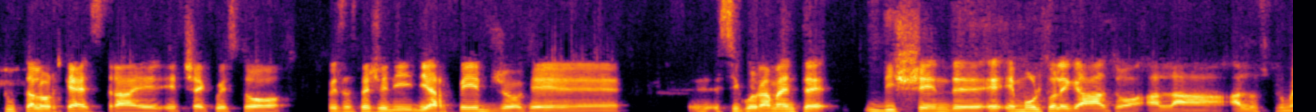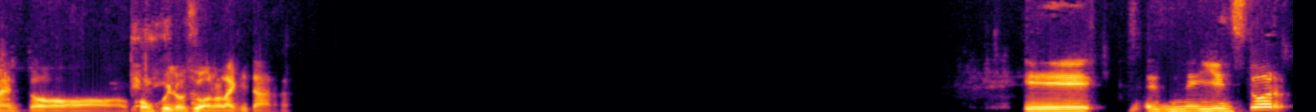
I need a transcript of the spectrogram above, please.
tutta l'orchestra e, e c'è questa specie di, di arpeggio che eh, sicuramente discende, è, è molto legato alla, allo strumento con cui lo suono, la chitarra. E negli in-store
